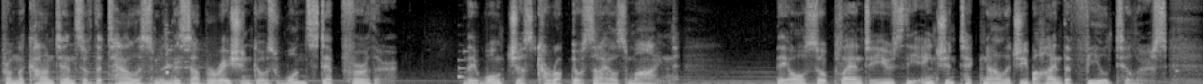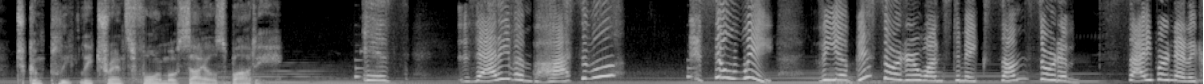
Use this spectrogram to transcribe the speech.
From the contents of the talisman, this operation goes one step further. They won't just corrupt Osial's mind. They also plan to use the ancient technology behind the field tillers to completely transform Osial's body. Is that even possible? So wait, the Abyss Order wants to make some sort of cybernetic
